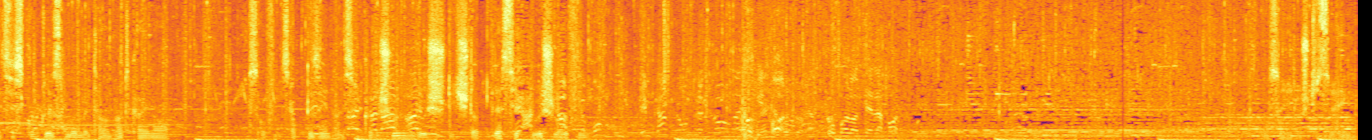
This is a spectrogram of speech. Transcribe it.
Einzig Gute ist, momentan hat keiner es auf uns abgesehen, heißt wir können schön durch die Stadt lässig durchlaufen. Außer hier durch diese engen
